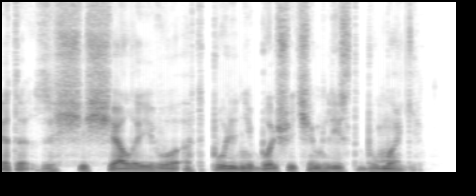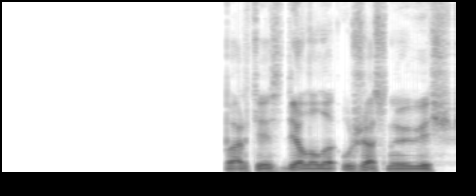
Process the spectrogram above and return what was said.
Это защищало его от пуль не больше, чем лист бумаги. Партия сделала ужасную вещь.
